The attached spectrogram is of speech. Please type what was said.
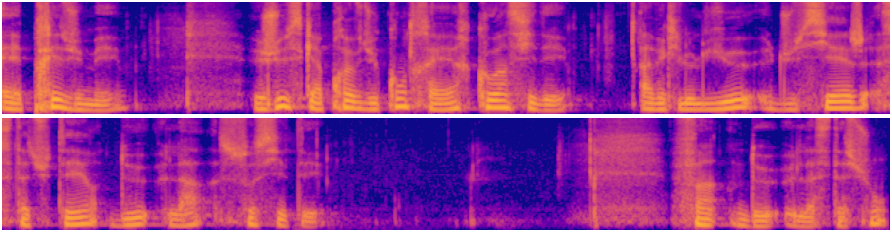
est présumée, jusqu'à preuve du contraire, coïncider avec le lieu du siège statutaire de la société. Fin de la citation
